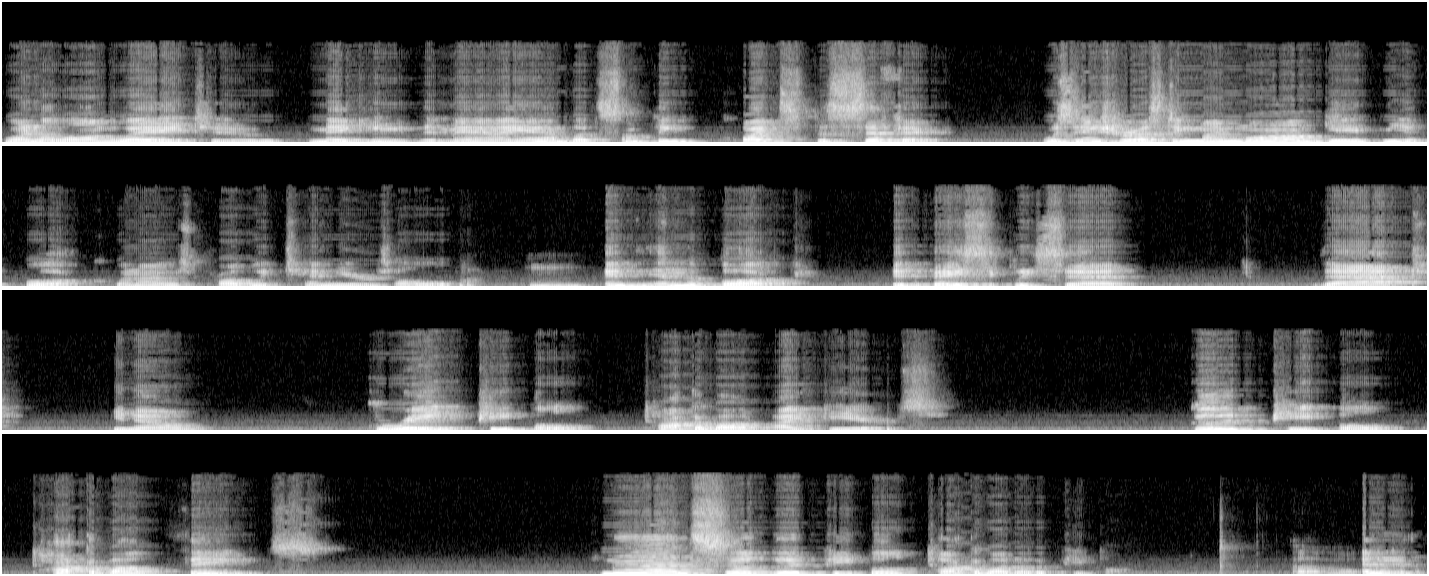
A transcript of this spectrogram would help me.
went a long way to making the man I am. But something quite specific was interesting. My mom gave me a book when I was probably 10 years old. Mm. And in the book, it basically said that, you know, great people talk about ideas. Good people talk about things. Not so good people talk about other people. Oh, And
